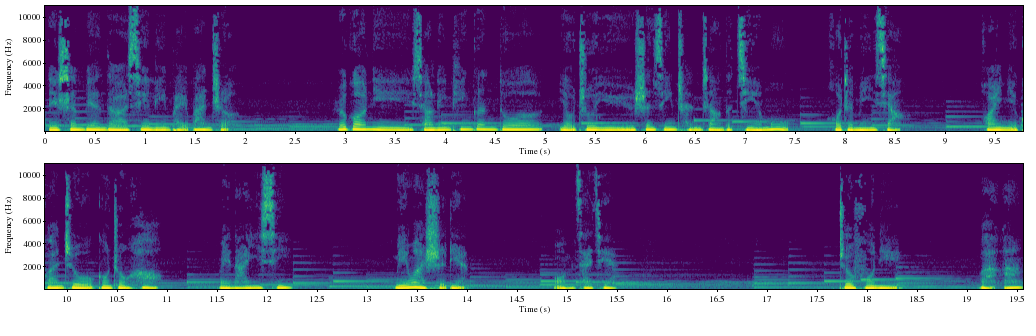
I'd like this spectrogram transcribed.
你身边的心灵陪伴者。如果你想聆听更多有助于身心成长的节目或者冥想，欢迎你关注公众号“美纳一心”。明晚十点，我们再见。祝福你，晚安。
